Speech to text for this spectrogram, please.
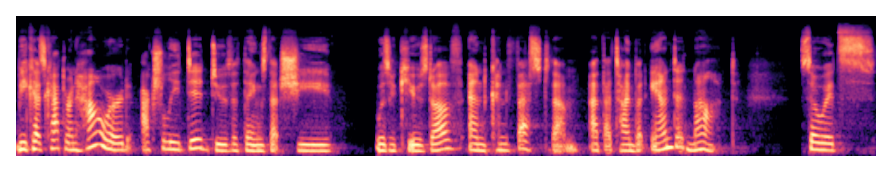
because Catherine Howard actually did do the things that she was accused of and confessed them at that time, but Anne did not. So it's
